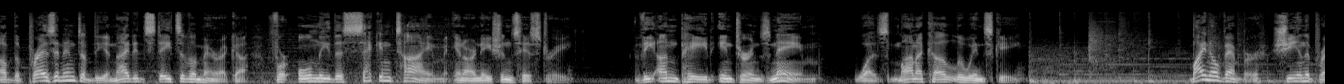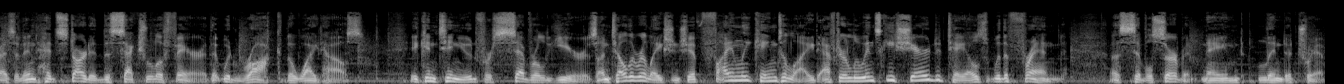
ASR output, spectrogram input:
of the President of the United States of America for only the second time in our nation's history. The unpaid intern's name was Monica Lewinsky. By November, she and the president had started the sexual affair that would rock the White House. It continued for several years until the relationship finally came to light after Lewinsky shared details with a friend, a civil servant named Linda Tripp.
